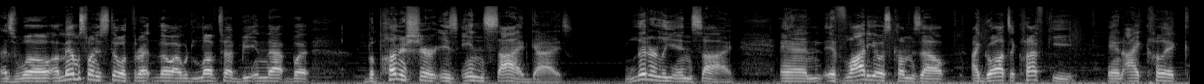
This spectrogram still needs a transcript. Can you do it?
as well. Uh, Mamoswine is still a threat though. I would love to have beaten that, but the Punisher is inside, guys. Literally inside. And if Latios comes out, I go out to Klefki and I click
